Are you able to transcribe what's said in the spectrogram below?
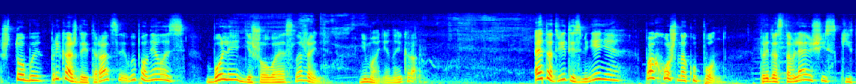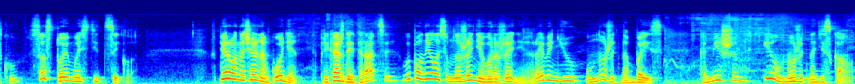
чтобы при каждой итерации выполнялось более дешевое сложение. Внимание на экран. Этот вид изменения похож на купон, предоставляющий скидку со стоимости цикла. В первоначальном коде при каждой итерации выполнялось умножение выражения revenue умножить на base commission и умножить на discount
